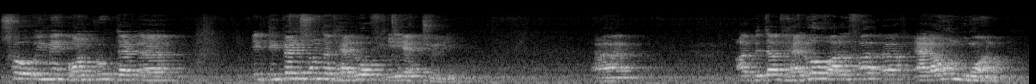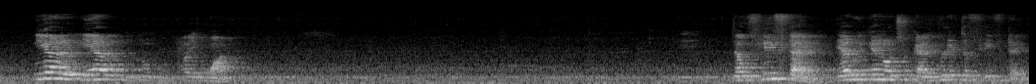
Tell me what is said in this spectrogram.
so we may conclude that uh, it depends on the value of A actually. Uh, uh, the value of alpha uh, around 1, near, near like 1. Now flip time, here we can also calculate the flip time.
